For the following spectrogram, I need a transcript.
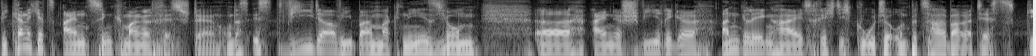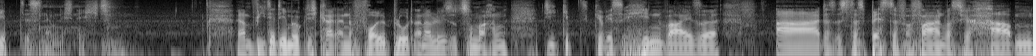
Wie kann ich jetzt einen Zinkmangel feststellen? Und das ist wieder wie beim Magnesium äh, eine schwierige Angelegenheit. Richtig gute und bezahlbare Tests gibt es nämlich nicht. Wir haben wieder die Möglichkeit, eine Vollblutanalyse zu machen. Die gibt gewisse Hinweise, äh, das ist das beste Verfahren, was wir haben.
